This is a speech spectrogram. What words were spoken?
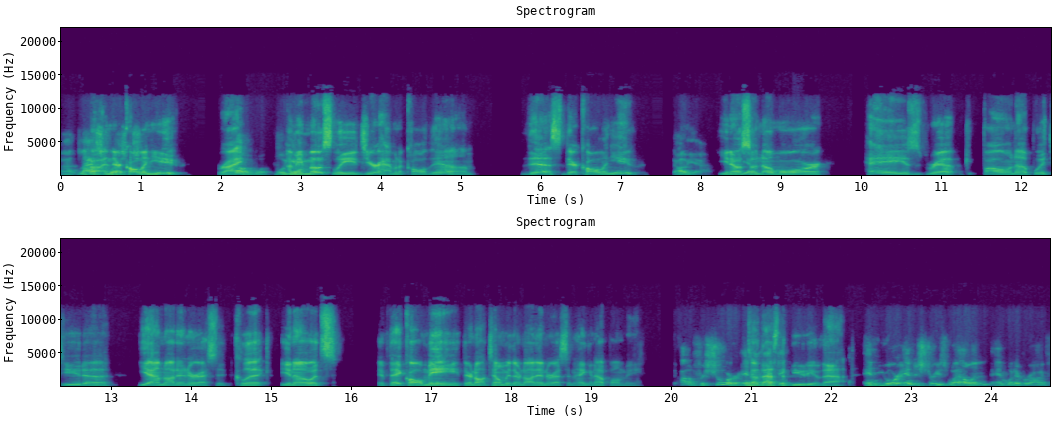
uh, last oh, and question. they're calling you right oh, well, yeah. i mean most leads you're having to call them this they're calling you oh yeah you know yeah. so no more hey is rip following up with you to yeah, I'm not interested. Click. You know, it's if they call me, they're not telling me they're not interested in hanging up on me. Oh, for sure. And so that's the beauty of that. In your industry as well, and, and whenever I've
